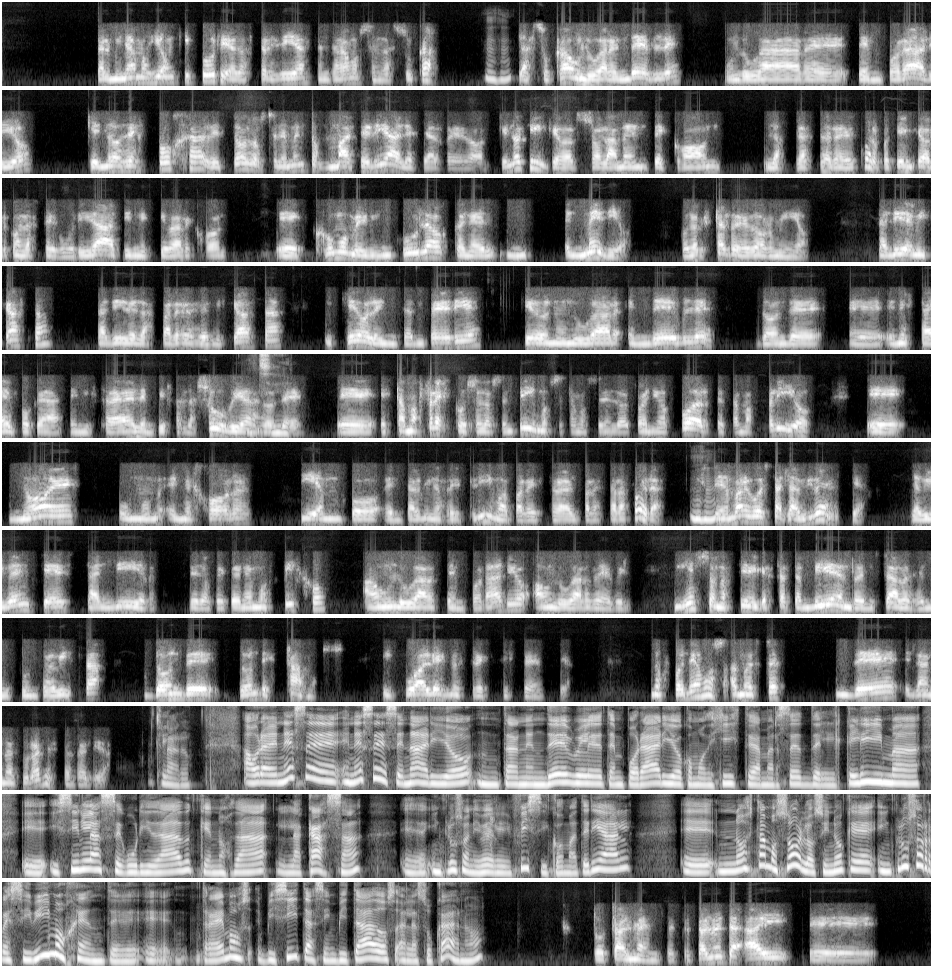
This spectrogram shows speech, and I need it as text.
terminamos Yom Kippur y a los tres días entramos en la Sukkah. La Sukkah, un lugar endeble, un lugar eh, temporario, que nos despoja de todos los elementos materiales de alrededor, que no tienen que ver solamente con los placeres del cuerpo, tienen que ver con la seguridad, tiene que ver con eh, cómo me vinculo con el, el medio, con lo que está alrededor mío. Salí de mi casa, salí de las paredes de mi casa y quedo en la intemperie, quedo en un lugar endeble donde eh, en esta época en Israel empiezan las lluvias, donde eh, está más fresco, ya lo sentimos, estamos en el otoño fuerte, está más frío, eh, no es el mejor tiempo en términos del clima para Israel para estar afuera. Sin embargo, esta es la vivencia. La vivencia es salir de lo que tenemos fijo a un lugar temporario, a un lugar débil. Y eso nos tiene que hacer también revisar desde mi punto de vista dónde, dónde estamos y cuál es nuestra existencia. Nos ponemos a merced de la naturaleza en realidad. Claro. Ahora, en ese, en ese escenario mm, tan endeble, temporario, como dijiste, a merced del clima eh, y sin la seguridad que nos da la casa, eh, incluso a nivel físico, material, eh, no estamos solos, sino que incluso recibimos gente, traemos visitas, invitados a la ¿no? Totalmente, totalmente. Hay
